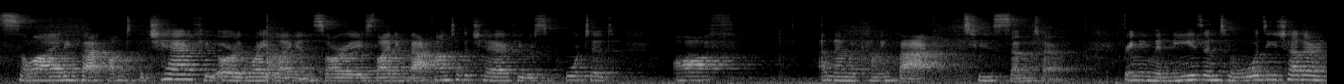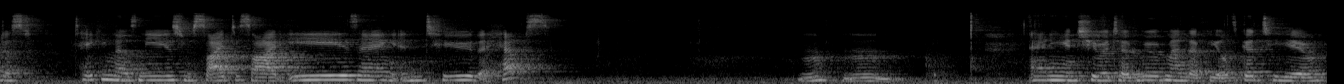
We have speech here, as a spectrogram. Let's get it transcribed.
sliding back onto the chair if you or right leg in sorry sliding back onto the chair if you were supported off and then we're coming back to center. Bringing the knees in towards each other and just taking those knees from side to side easing into the hips. Mm-hmm. Any intuitive movement that feels good to you,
